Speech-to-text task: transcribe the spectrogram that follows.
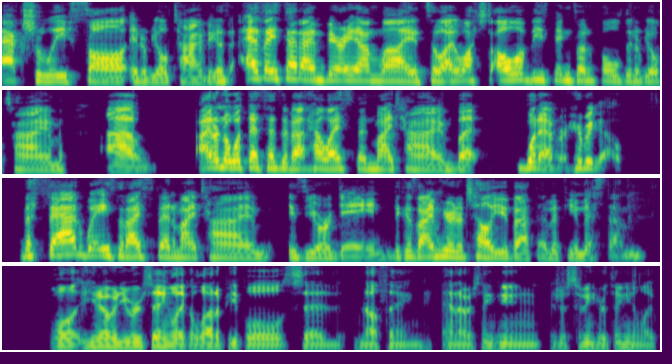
actually saw in real time because as I said, I'm very online. So I watched all of these things unfold in real time. Uh, I don't know what that says about how I spend my time, but whatever. Here we go. The sad ways that I spend my time is your gain because I'm here to tell you about them if you miss them. Well, you know, when you were saying like a lot of people said nothing, and I was thinking, just sitting here thinking, like,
